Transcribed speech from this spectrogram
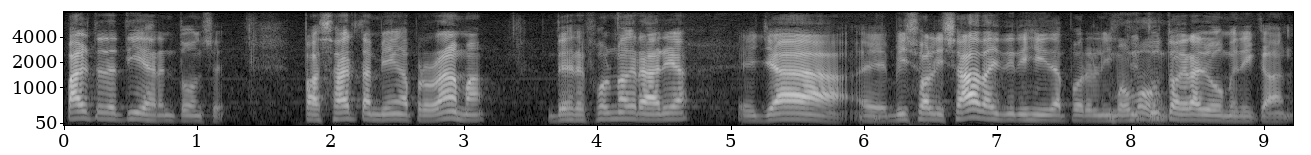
parte de tierra entonces pasar también a programa de reforma agraria eh, ya eh, visualizada y dirigida por el Momón. Instituto Agrario Dominicano.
